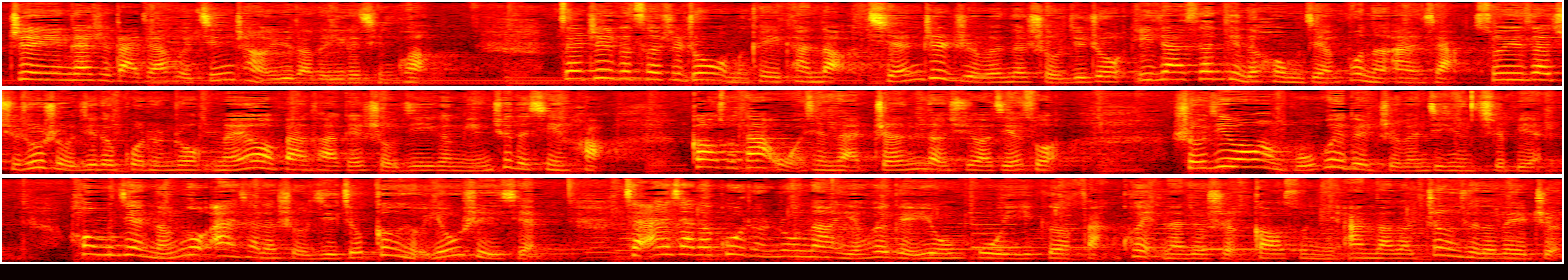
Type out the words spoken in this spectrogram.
这应该是大家会经常遇到的一个情况。在这个测试中，我们可以看到前置指纹的手机中，一加三 T 的 Home 键不能按下，所以在取出手机的过程中没有办法给手机一个明确的信号，告诉他我现在真的需要解锁。手机往往不会对指纹进行识别，Home 键能够按下的手机就更有优势一些。在按下的过程中呢，也会给用户一个反馈，那就是告诉你按到了正确的位置。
